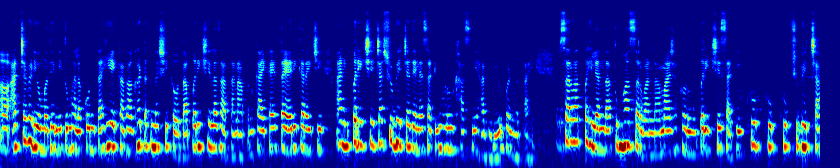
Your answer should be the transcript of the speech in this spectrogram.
आजच्या व्हिडिओमध्ये मी तुम्हाला कोणताही एखादा घटक न शिकवता परीक्षेला जाताना आपण काय काय तयारी करायची आणि परीक्षेच्या शुभेच्छा देण्यासाठी म्हणून खास मी हा व्हिडिओ बनवत आहे. सर्वात पहिल्यांदा तुम्हा सर्वांना माझ्याकडून परीक्षेसाठी खूप खूप खूप शुभेच्छा.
